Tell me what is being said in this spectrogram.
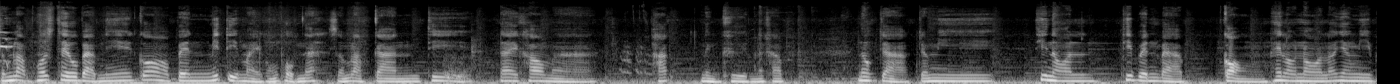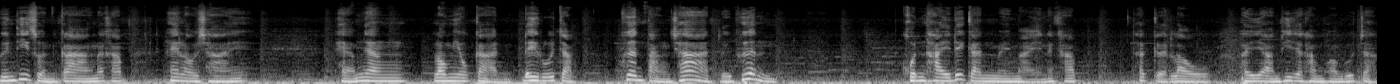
สำหรับโฮสเทลแบบนี้ก็เป็นมิติใหม่ของผมนะสำหรับการที่ได้เข้ามาพักหนึ่งคืนนะครับ นอกจากจะมีที่นอนที่เป็นแบบ กล่องให้เรานอนแล้วยังมีพื้นที่ส่วนกลางนะครับ ให้เราใช้ แถมยังเรามีโอกาสได้รู้จักเพื่อนต่างชาติหรือเพื่อนคนไทยด้วยกันใหม่ ๆนะครับ ถ้าเกิดเราพยายามที่จะทำความรู้จัก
